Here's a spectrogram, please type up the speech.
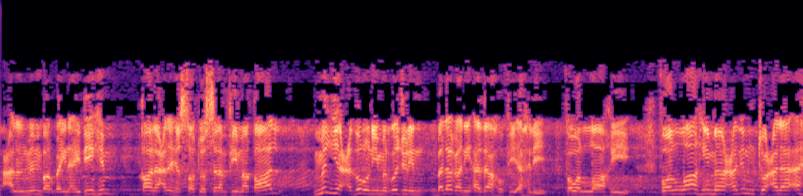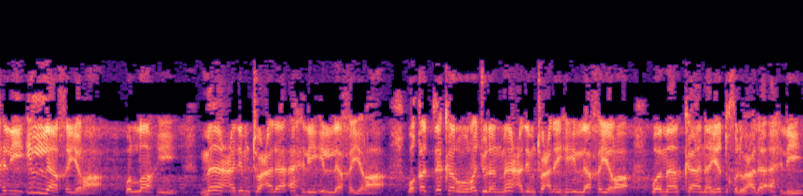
على المنبر بين أيديهم قال عليه الصلاة والسلام فيما قال من يعذرني من رجل بلغني أذاه في أهلي فوالله فوالله ما علمت على أهلي إلا خيرا. والله ما علمت على أهلي إلا خيرا. وقد ذكروا رجلا ما علمت عليه إلا خيرا وما كان يدخل على أهلي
